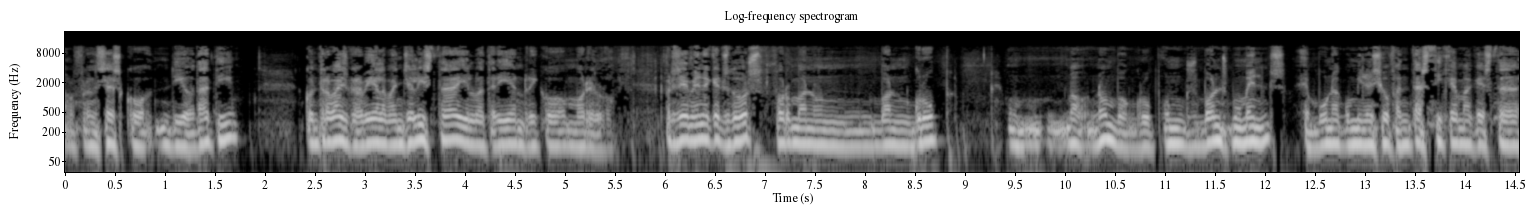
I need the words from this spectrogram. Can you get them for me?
el Francesco Diodati, contrabaix Gabriel Evangelista i el bateria Enrico Morello. Precisament aquests dos formen un bon grup un, no, no un bon grup, uns bons moments amb una combinació fantàstica amb aquesta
